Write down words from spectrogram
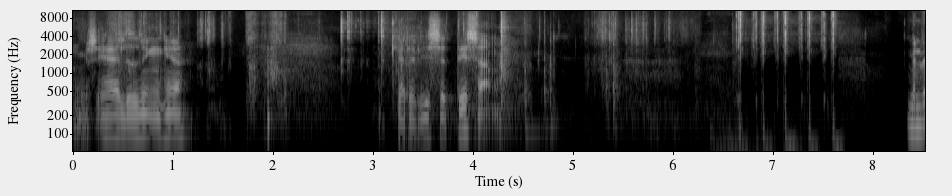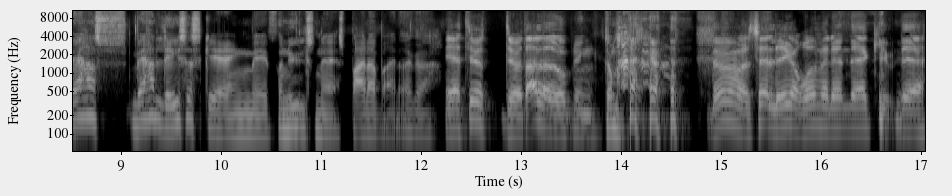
Jeg kan se, her er ledningen her. Kan jeg da lige sætte det sammen? Men hvad har, hvad har laserskæring med fornyelsen af spejderarbejdet at gøre? Ja, det var, det var dig, der lavede åbningen. Du det var mig selv ligge og råd med den der, Kim. Der.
